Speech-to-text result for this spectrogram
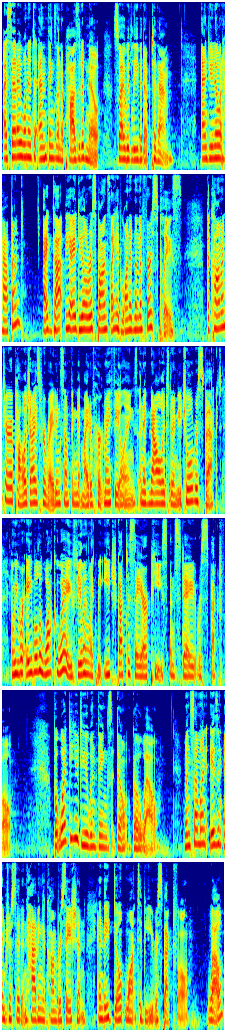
I said I wanted to end things on a positive note, so I would leave it up to them. And you know what happened? I got the ideal response I had wanted in the first place. The commenter apologized for writing something that might have hurt my feelings and acknowledged their mutual respect, and we were able to walk away feeling like we each got to say our piece and stay respectful. But what do you do when things don't go well? When someone isn't interested in having a conversation and they don't want to be respectful? Well,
